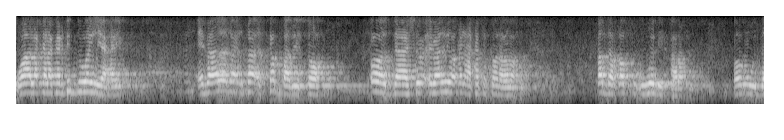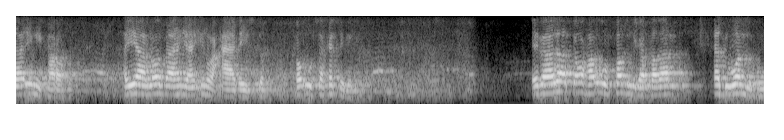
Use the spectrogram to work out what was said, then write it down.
waa la kala karti duwan yahay. Cibaadada intaa iska badiso oo daasho cibaadadii o dhan aa ka tagtoona lama furo qadar qofku uu wadi karo oo uu daa'imi karo ayaa loo baahan yahay inuu caadaysto oo uusan ka tegin. Cibaadaadka waxa uu fadliga badan adwamuhu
